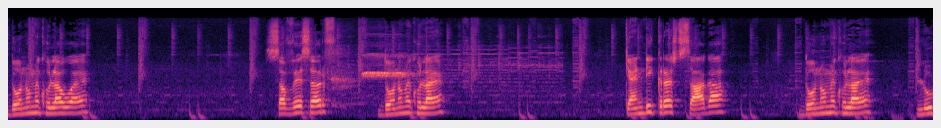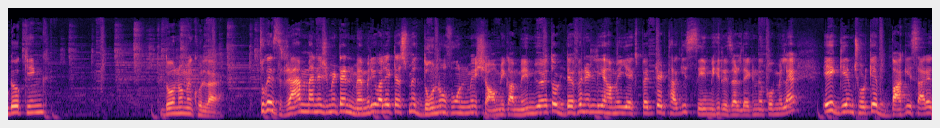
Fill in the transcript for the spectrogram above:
दोनों में खुला हुआ है। सबवे सर्फ दोनों में खुला है। कैंडी क्रश सागा दोनों में खुला है। लूडो किंग दोनों में खुला है। तो guys RAM management and memory वाले टेस्ट में दोनों फ़ोन में Xiaomi का मेम जो है तो डेफिनेटली हमें ये एक्सपेक्टेड था कि सेम ही रिज़ल्ट देखने को मिला है। एक गेम छोड़ के बाकी सारे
